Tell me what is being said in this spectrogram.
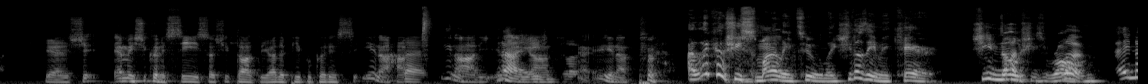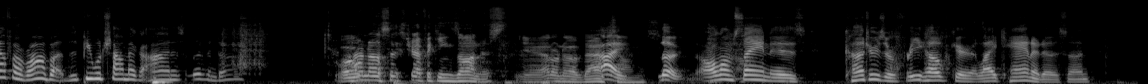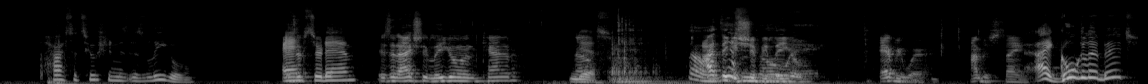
yeah, she. I mean, she couldn't see, so she thought the other people couldn't see. You know how. Right. You know how. The, you know, how young, Asians are- uh, you know. I like how she's smiling too. Like she doesn't even care. She knows Son, she's wrong. Ain't nothing wrong about this. People trying to make an honest living, dog. Well, I don't know. Sex trafficking's honest. yeah, I don't know if that's Alright, honest. Look, all I'm saying is countries are free healthcare like Canada, son. Prostitution is, is legal. Is Amsterdam, Is it actually legal in Canada? No. yes. Oh, I think it there's should be legal. way. Everywhere. I'm just saying. Hey, Google it, bitch.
